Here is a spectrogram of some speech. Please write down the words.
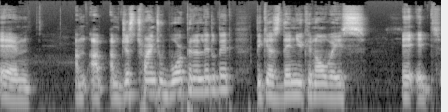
um, I'm I'm just trying to warp it a little bit because then you can always it, it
